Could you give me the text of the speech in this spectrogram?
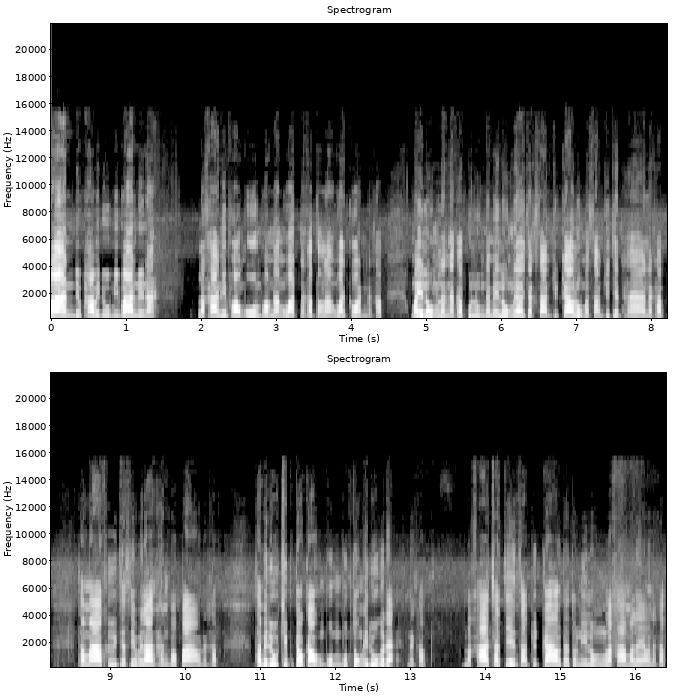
บ้านเดี๋ยวพาไปดูมีบ้านด้วยนะราคานี้พร้อมโอนพร้อมรังวัดนะครับต้องรังวัดก่อนนะครับไม่ลงแล้วนะครับ คุณลุงถ้าไม่ลงแล้วจาก 3.9 ลงมา 3.75 นะครับถ้ามาคือจะเสียเวลาท่านเปล่าๆนะครับถ้าไปดูคลิปเก่าๆของผม ผมส่งให้ดูก็ได้นะครับราคาชัดเจน 3.9 แต่ตัวนี้ลงราคามาแล้วนะครับ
